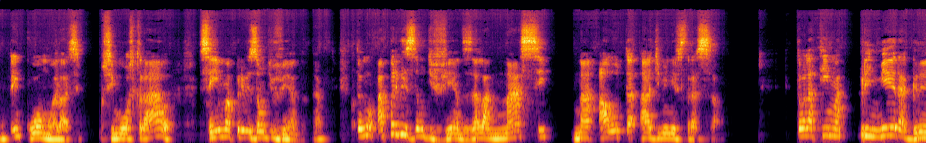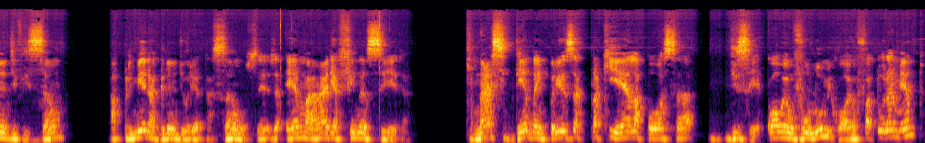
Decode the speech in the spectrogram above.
não tem como ela se, se mostrar sem uma previsão de venda. Né? Então, a previsão de vendas, ela nasce na alta administração. Então, ela tem uma primeira grande visão, a primeira grande orientação, ou seja, é uma área financeira que nasce dentro da empresa para que ela possa dizer qual é o volume, qual é o faturamento,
